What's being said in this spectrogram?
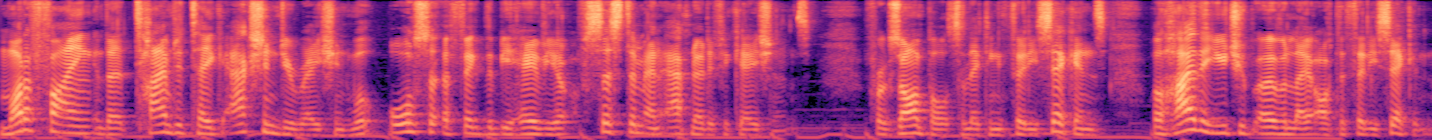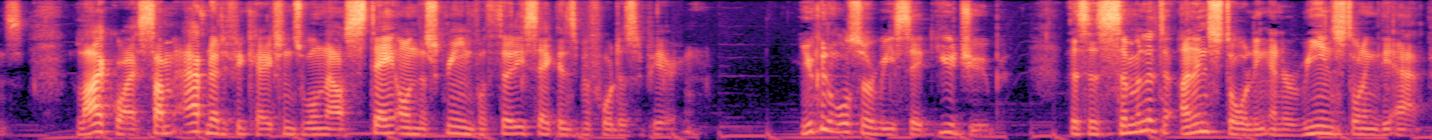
Modifying the time to take action duration will also affect the behavior of system and app notifications. For example, selecting 30 seconds will hide the YouTube overlay after 30 seconds. Likewise, some app notifications will now stay on the screen for 30 seconds before disappearing. You can also reset YouTube. This is similar to uninstalling and reinstalling the app,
